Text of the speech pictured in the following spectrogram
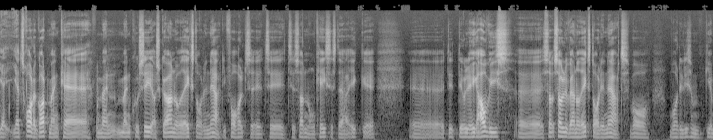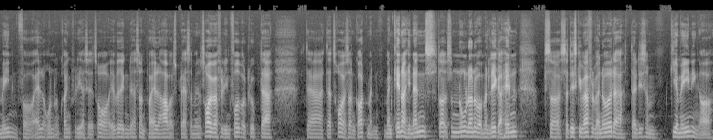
Jeg, jeg tror da godt, man, kan, man, man kunne se os gøre noget ekstraordinært i forhold til, til, til sådan nogle cases der. Ikke, øh, øh, det, det vil jeg ikke afvise. Øh, så, så vil det være noget ekstraordinært, hvor, hvor det ligesom giver mening for alle rundt omkring. Fordi altså, jeg tror, jeg ved ikke, om det er sådan på alle arbejdspladser, men jeg tror i hvert fald i en fodboldklub, der, der, der tror jeg sådan godt, man, man kender hinandens, sådan nogenlunde, hvor man ligger henne. Så, så det skal i hvert fald være noget, der, der ligesom giver mening og,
